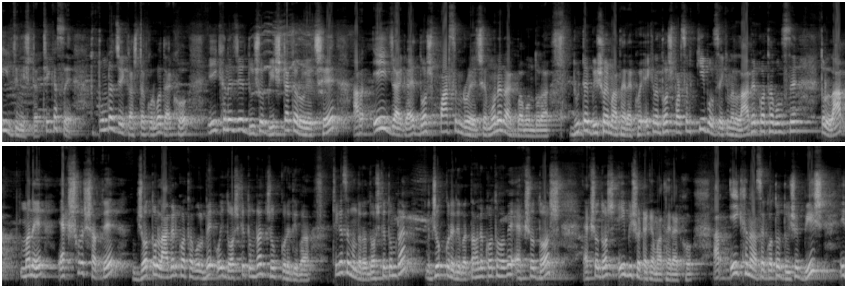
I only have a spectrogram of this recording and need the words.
এই জিনিসটা, ঠিক আছে? তো তোমরা যে কাজটা করবে, দেখো এইখানে যে দুশো বিশ টাকা রয়েছে আর এই জায়গায় দশ পার্সেন্ট রয়েছে। মনে রাখবা বন্ধুরা, দুইটা বিষয় মাথায় রাখো। এখানে দশ পার্সেন্ট কী বলছে? এখানে লাভের কথা বলছে। তো লাভ মানে একশোর সাথে যত লাভের কথা বলবে, ওই দশকে তোমরা যোগ করে দিবা। ঠিক আছে বন্ধুরা? দশকে তোমরা যোগ করে দিবা। তাহলে কত হবে? একশো দশ। একশো দশ এই বিষয়টাকে মাথায় রাখো। আর এইখানে আছে কত? দুইশো বিশ। এই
